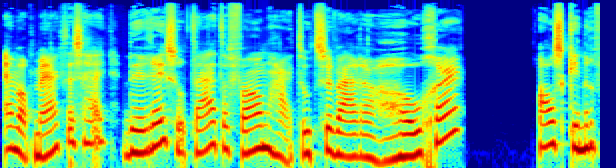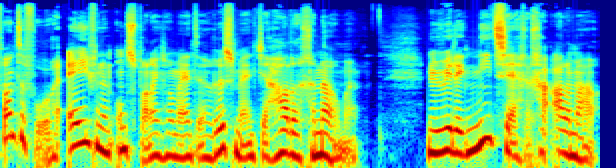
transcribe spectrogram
En wat merkte zij? De resultaten van haar toetsen waren hoger als kinderen van tevoren even een ontspanningsmoment, een rustmomentje hadden genomen. Nu wil ik niet zeggen, ga allemaal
